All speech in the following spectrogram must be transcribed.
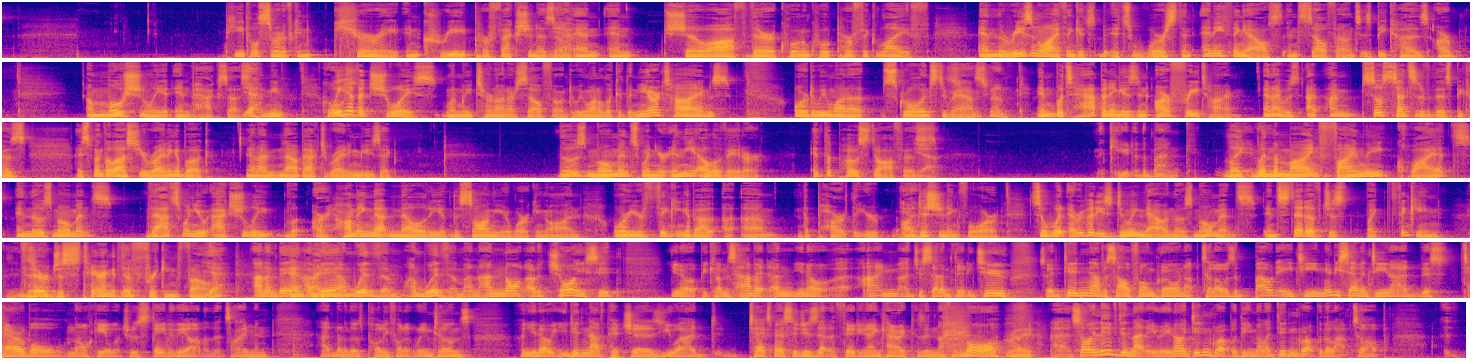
people sort of can curate and create perfectionism Yeah. and and show off their quote unquote perfect life. And the reason why I think it's it's worse than anything else in cell phones is because our emotionally it impacts us. Yeah. I mean, we have a choice when we turn on our cell phone. Do we want to look at the New York Times or do we want to scroll Instagram? Instagram. And what's happening is in our free time, and I was I, I'm so sensitive to this because I spent the last year writing a book and I'm now back to writing music. Those moments when you're in the elevator at the post office, Yeah. The queue to the bank. like when the mind finally quiets in those moments, that's when you actually are humming that melody of the song you're working on, or you're thinking about uh, um, the part that you're auditioning for. So what everybody's doing now in those moments, instead of just like thinking, they're just staring at their freaking phone. Yeah, and I'm there. And I'm I- there. I'm with them. I'm with them, and I'm not out of choice. It, you know, it becomes habit. And you know, I'm. I just said I'm 32, so I didn't have a cell phone growing up till I was about 18, maybe 17. I had this terrible Nokia, which was state of the art at the time, and I had one of those polyphonic ringtones. And you know, you didn't have pictures. You had text messages that are 39 characters and nothing more. Right. Uh, so I lived in that era. You know, I didn't grow up with email. I didn't grow up with a laptop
